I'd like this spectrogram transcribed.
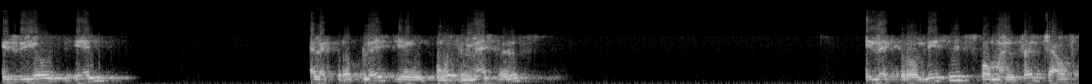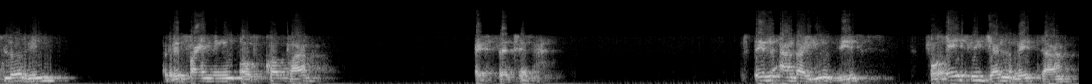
is used in electroplating with metals, electrolysis for manufacture of fluorine, refining of copper, etc. Still under uses for AC generator,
